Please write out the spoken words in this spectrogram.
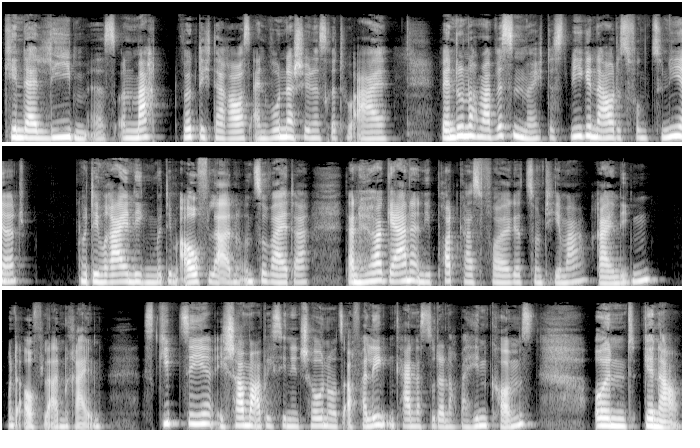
Kinder lieben es und macht wirklich daraus ein wunderschönes Ritual. Wenn du noch mal wissen möchtest, wie genau das funktioniert, mit dem Reinigen, mit dem Aufladen und so weiter, dann hör gerne in die Podcast-Folge zum Thema Reinigen und Aufladen rein. Es gibt sie. Ich schaue mal, ob ich sie in den Show Notes auch verlinken kann, dass du da noch mal hinkommst. Und genau,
